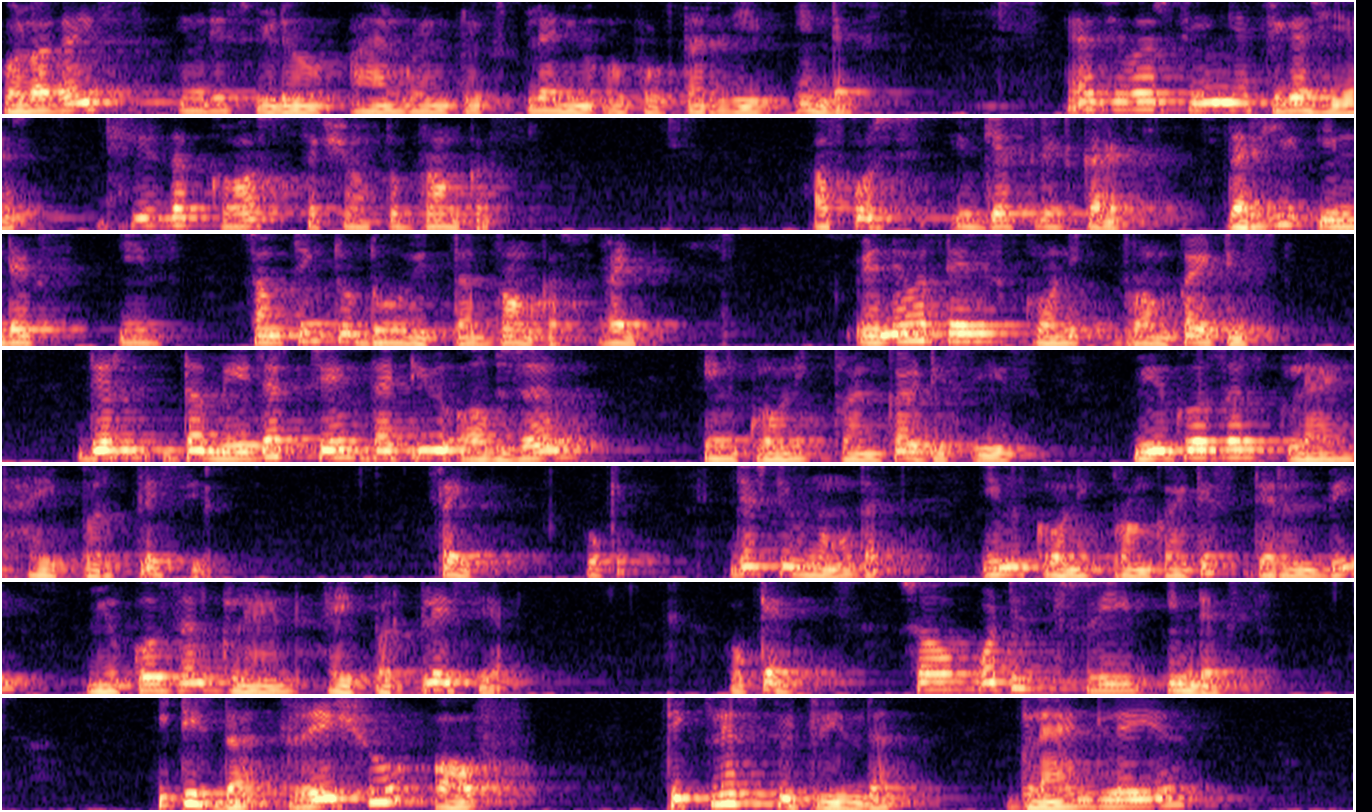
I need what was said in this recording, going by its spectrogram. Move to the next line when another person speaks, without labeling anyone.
Hola guys, in this video I am going to explain you about the Reid index. As you are seeing a figure here, this is the cross section of the bronchus. Of course, you guessed it correct. The Reid index is something to do with the bronchus, right? Whenever there is chronic bronchitis, there the major change that you observe in chronic bronchitis is mucosal gland hyperplasia. Right? Okay. Just you know that in chronic bronchitis there will be mucosal gland hyperplasia. Okay. So what is Reid index? It is the ratio of thickness between the gland layer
